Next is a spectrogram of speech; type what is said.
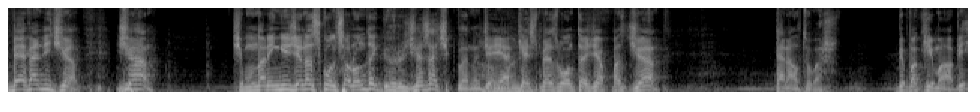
Beyefendi Cihan. Cihan. Şimdi bunlar İngilizce nasıl konuşar onu da göreceğiz açıklanınca. Eğer kesmez montaj yapmaz Cihan. Penaltı var. Bir bakayım abi.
